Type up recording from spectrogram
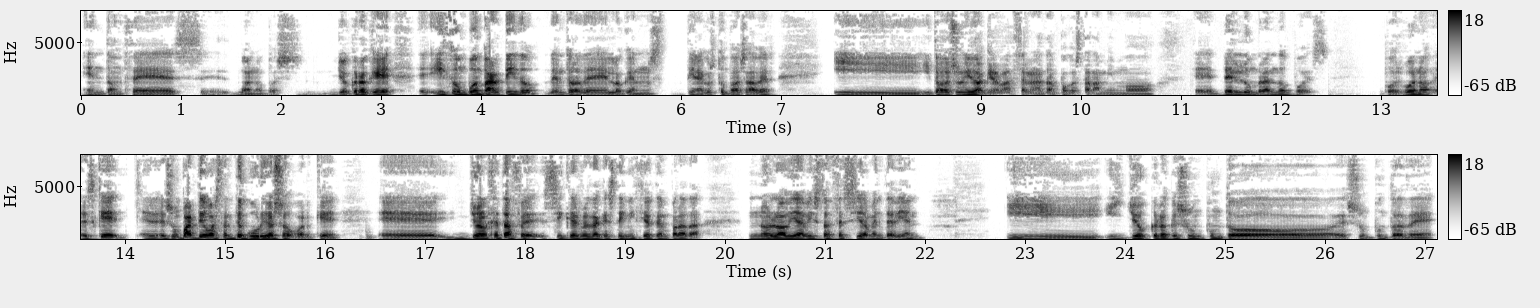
Entonces, eh, bueno, pues yo creo que hizo un buen partido dentro de lo que nos tiene acostumbrados a ver y, todo es unido a que el Barcelona tampoco está ahora mismo eh, deslumbrando, pues, pues bueno, es que es un partido bastante curioso porque eh, yo el Getafe sí que es verdad que este inicio de temporada no lo había visto excesivamente bien y, yo creo que es un punto es un punto de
